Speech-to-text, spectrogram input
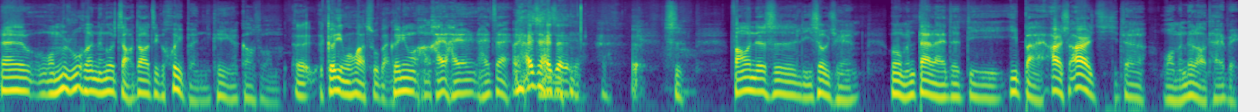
呃，我们如何能够找到这个绘本？你可以告诉我吗？呃，格林文化出版，格林文化还还还在，还在还在。是，访问的是李寿全，为我们带来的第一百二十二集的。我们的老台北，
